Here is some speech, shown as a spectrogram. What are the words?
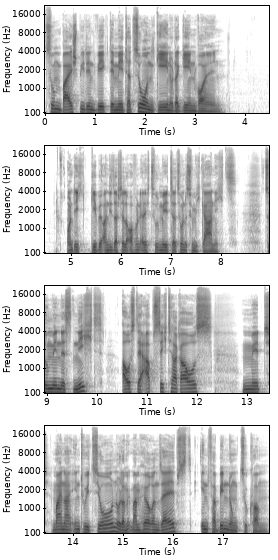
zum Beispiel den Weg der Meditation gehen oder gehen wollen. Und ich gebe an dieser Stelle offen und ehrlich zu, Meditation ist für mich gar nichts. Zumindest nicht aus der Absicht heraus, mit meiner Intuition oder mit meinem höheren Selbst in Verbindung zu kommen.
